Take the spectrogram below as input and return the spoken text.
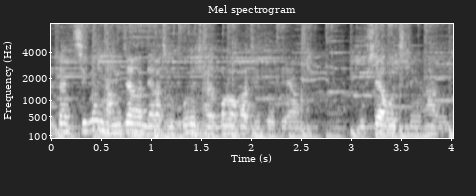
일단 지금 당장은 내가 지금 돈을 잘 벌어가지고 그냥 무시하고 진행하는데.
